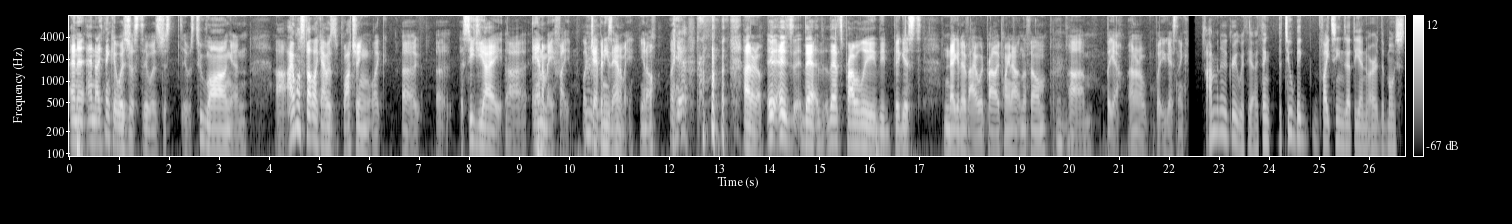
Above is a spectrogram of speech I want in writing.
and it, and I think it was just it was just it was too long, and uh, I almost felt like I was watching like a a, a CGI uh, anime fight, like Japanese anime. You know, like Yeah. I don't know. It, it's that that's probably the biggest negative I would probably point out in the film. Um, but yeah, I don't know what you guys think. I'm gonna agree with you. I think the two big fight scenes at the end are the most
